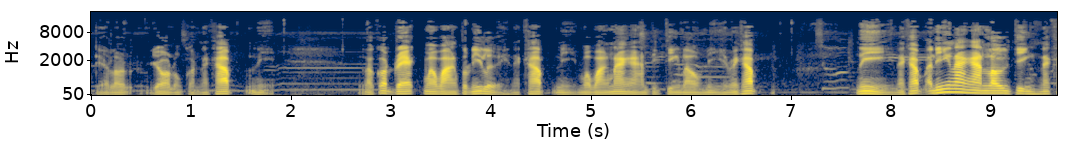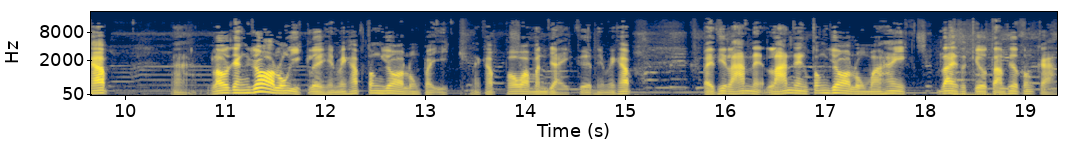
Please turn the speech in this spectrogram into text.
เดี๋ยวเราย่อลงก่อนนะครับนี่เราก็ drag มาวางตัวนี้เลยนะครับนี่มาวางหน้างานจริง ๆ เรานี่เห็นไหมครับ นี่นะครับ อันนี้หน้างานเราจริง ๆ นะครับอ่าเรายังย่อลงอีกเลยเห็นไหมครับ ต้องย่อลงไปอีกนะครับ เพราะว่ามันใหญ่เกินเห็นไหมครับ ไปที่ร้านเนี่ยร้านยังต้องย่อลงมาให้ได้สเกลตามที่เราต้องการ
